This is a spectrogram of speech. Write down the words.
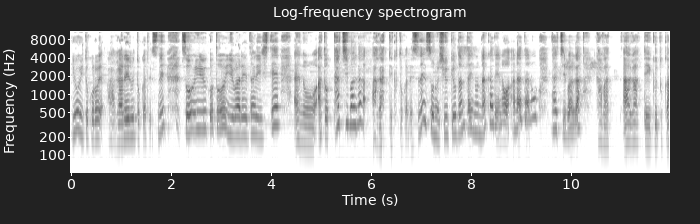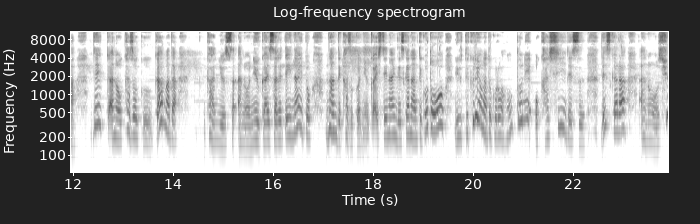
良いところへ上がれるとかですねそういうことを言われたりしてあのあと立場が上がっていくとかですねその宗教団体の中でのあなたの立場が変わって上がっていくとか。であの家族がまだ加入さ、あの、入会されていないと、なんで家族は入会していないんですかなんてことを言ってくるようなところは本当におかしいです。ですから、あの、宗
